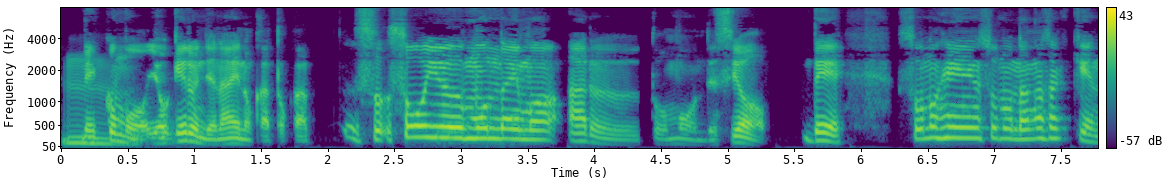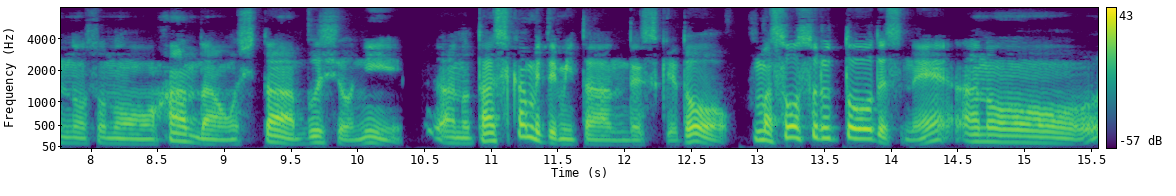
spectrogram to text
根っこも避けるんじゃないのかとか、そそういう問題もあると思うんですよ。で、その辺、その長崎県のその判断をした部署に、あの、確かめてみたんですけど、まあそうするとですね、あの、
